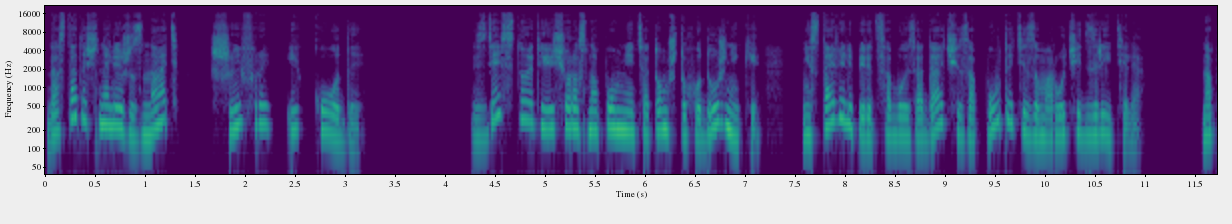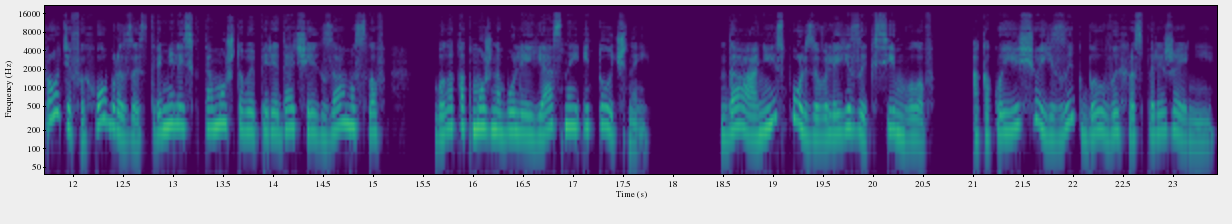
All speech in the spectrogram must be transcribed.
Достаточно лишь знать шифры и коды. Здесь стоит еще раз напомнить о том, что художники не ставили перед собой задачи запутать и заморочить зрителя. Напротив, их образы стремились к тому, чтобы передача их замыслов была как можно более ясной и точной. Да, они использовали язык символов, а какой еще язык был в их распоряжении.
